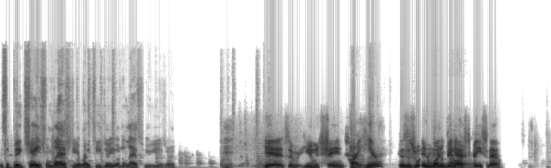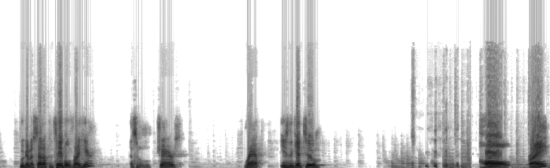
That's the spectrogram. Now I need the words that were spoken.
It's a big change from last year, right, TJ, or the last few years, right? Yeah, it's a huge change all right, here because it's in Well, one big ass area. space now. we're gonna set up a table right here and some chairs, ramp, easy to get to. Hall, right?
